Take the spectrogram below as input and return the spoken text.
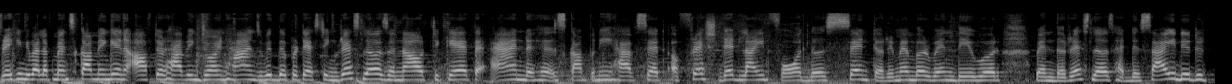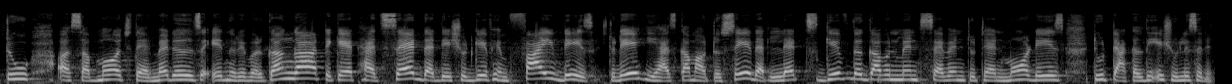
Breaking developments coming in after having joined hands with the protesting wrestlers. And now Tiket and his company have set a fresh deadline for the center. Remember when they were, when the wrestlers had decided to uh, submerge their medals in the river Ganga, Tiket had said that they should give him five days. Today he has come out to say that let's give the government seven to ten more days to tackle the issue. Listen in.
